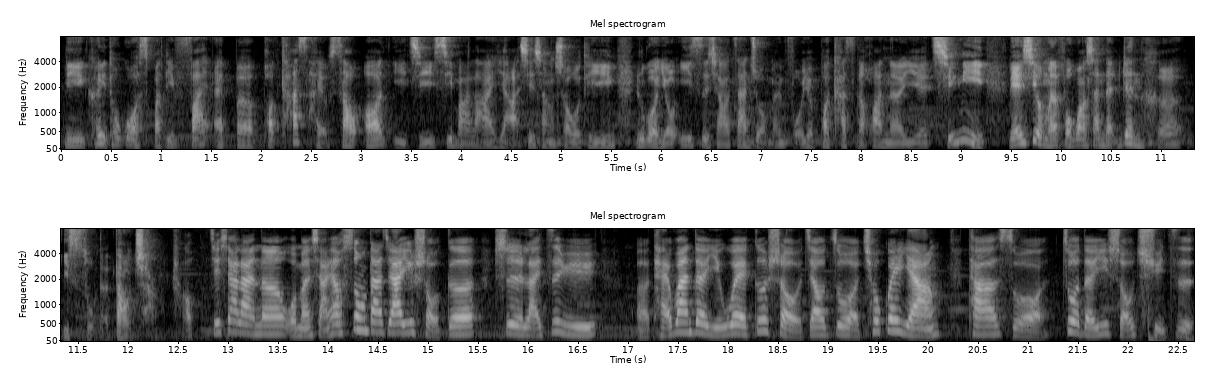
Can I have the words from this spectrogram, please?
你可以透过 Spotify、Apple Podcast、还有 SoundOn 以及喜马拉雅线上收听。如果有意思想要赞助我们佛佑 Podcast 的话呢，也请你联系我们佛光山的任何一所的道场。好，接下来呢，我们想要送大家一首歌，是来自于呃台湾的一位歌手，叫做邱贵阳，他所做的一首曲子。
